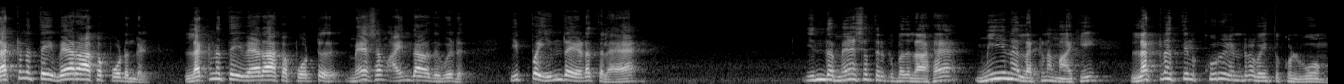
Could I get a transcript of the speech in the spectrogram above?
லக்னத்தை வேறாக போடுங்கள். லக்னத்தை வேறாக போட்டு மேஷம் ஐந்தாவது வீடு. இப்போ இந்த இடத்துல இந்த மேஷத்திற்கு பதிலாக மீன லக்னமாகி லக்னத்தில் குரு என்று வைத்துக்கொள்வோம்.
